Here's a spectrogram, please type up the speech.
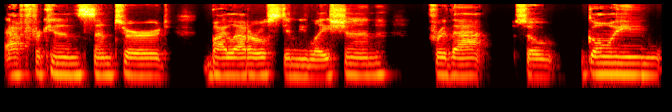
African centered bilateral stimulation for that. So going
